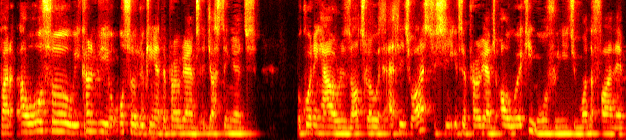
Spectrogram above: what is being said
But I also we currently also looking at the programs, adjusting it according how results go with athletes wise to see if the programs are working or if we need to modify them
